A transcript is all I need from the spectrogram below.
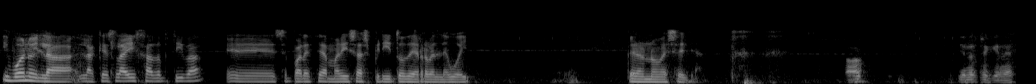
Y bueno, y la, la que es la hija adoptiva eh, se parece a Marisa Espíritu de Rebelde Way. Pero no es ella. Ah. Yo no sé quién es.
